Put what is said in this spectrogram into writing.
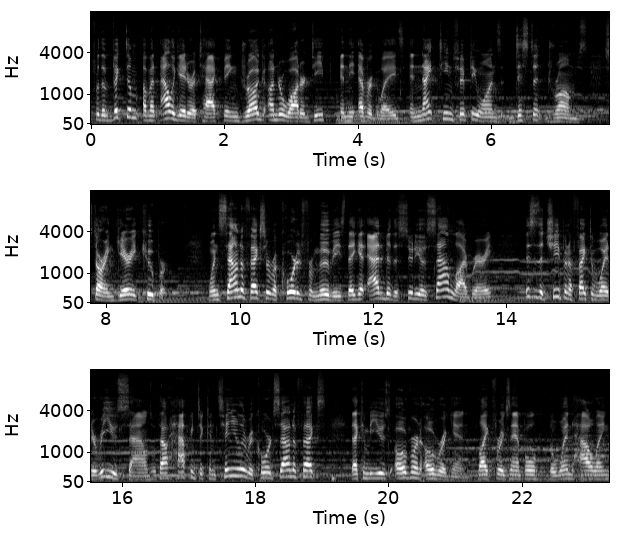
for the victim of an alligator attack being drugged underwater deep in the Everglades in 1951's Distant Drums, starring Gary Cooper. When sound effects are recorded for movies, they get added to the studio's sound library. This is a cheap and effective way to reuse sounds without having to continually record sound effects that can be used over and over again, like, for example, the wind howling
